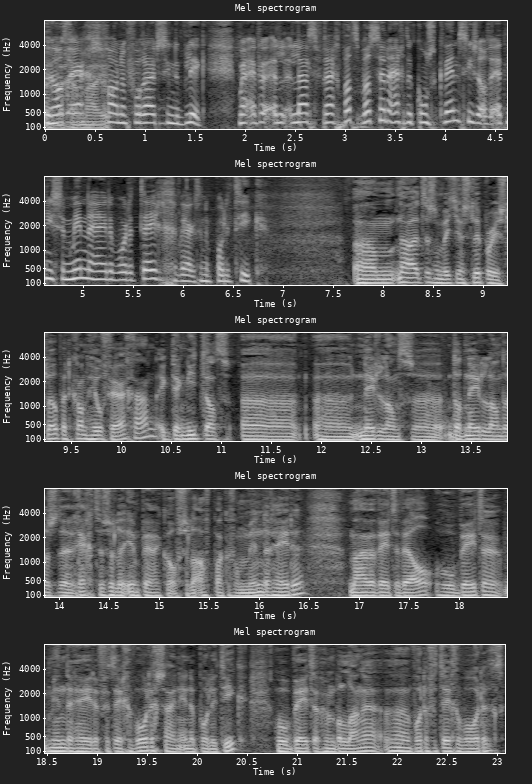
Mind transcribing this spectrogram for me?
u had ergens mij- gewoon een vooruitziende blik. Maar even, eh, laatste vraag. Wat, wat zijn eigenlijk de consequenties als etnische minderheden worden tegengewerkt in de politiek? Um, nou, het is een beetje een slippery slope. Het kan heel ver gaan. Ik denk niet dat, uh, Nederlands, uh, dat Nederlanders de rechten zullen inperken of zullen afpakken van minderheden. Maar we weten wel hoe beter minderheden vertegenwoordigd zijn in de politiek. Hoe beter hun belangen worden vertegenwoordigd.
